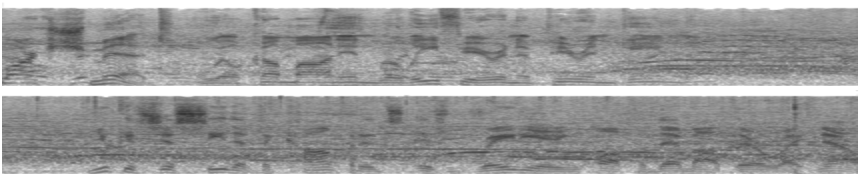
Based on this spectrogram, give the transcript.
Clarke Schmidt will come on in relief here and appear in game You can just see that the confidence is radiating off of them out there right now.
